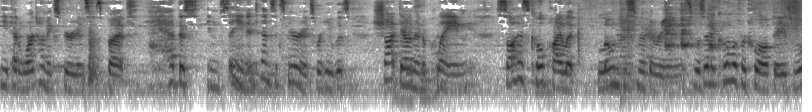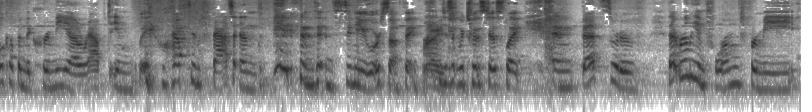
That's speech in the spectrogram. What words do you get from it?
he had wartime experiences, but he had this insane, intense experience where he was shot down in a plane, saw his co-pilot blown to smithereens, was in a coma for twelve days, woke up in the Crimea wrapped in wrapped in fat and and, and sinew or something, Right. Which was just like, and that sort of. That really informed for me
